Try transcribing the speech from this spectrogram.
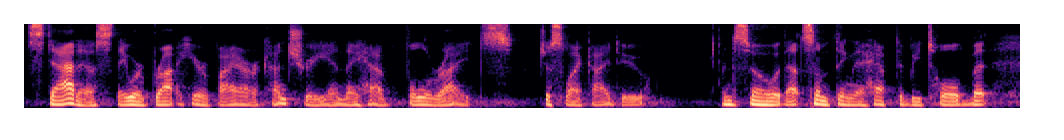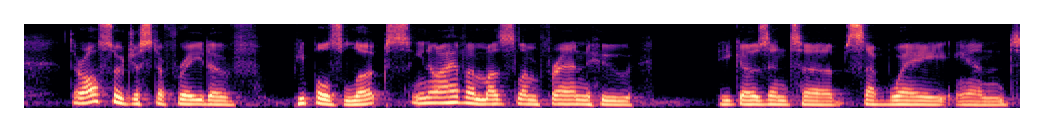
status. They were brought here by our country and they have full rights, just like I do. And so that's something they have to be told. But they're also just afraid of people's looks. You know, I have a Muslim friend who he goes into Subway and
